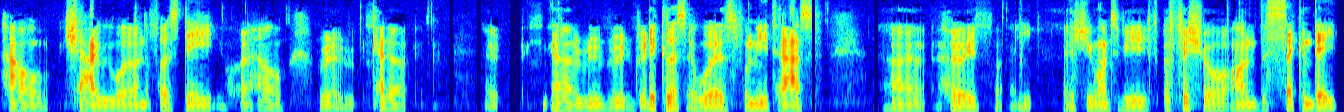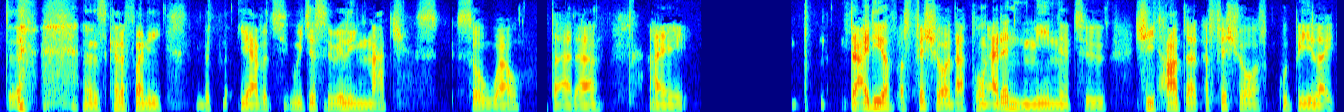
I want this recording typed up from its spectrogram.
how shy we were on the first date or how kind of uh, ridiculous it was for me to ask uh, her if if she wants to be official on the second date. and it's kind of funny, but yeah, but we just really match so well that uh, I the idea of official at that point, I didn't mean it to. She thought that official would be like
